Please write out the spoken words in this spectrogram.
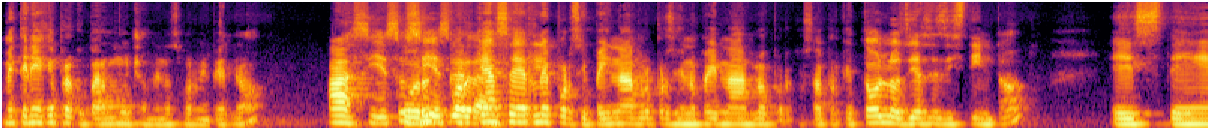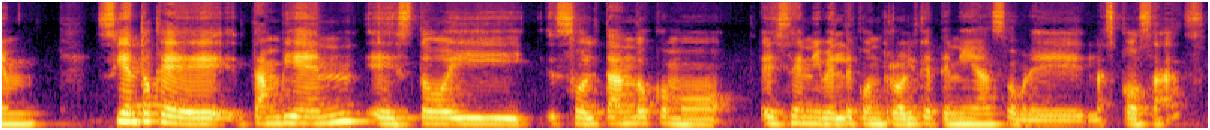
me tenía que preocupar mucho menos por mi pelo. Ah, sí, eso por, sí es por qué verdad. hacerle, por si peinarlo, por si no peinarlo, por, o sea, porque todos los días es distinto. Este, siento que también estoy soltando como ese nivel de control que tenía sobre las cosas,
